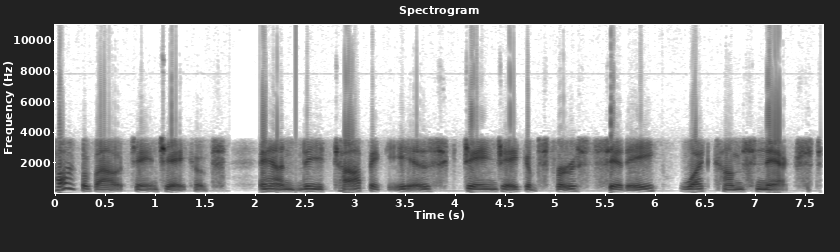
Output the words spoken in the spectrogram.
talk about Jane Jacobs. And the topic is Jane Jacobs' first city, What Comes Next?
